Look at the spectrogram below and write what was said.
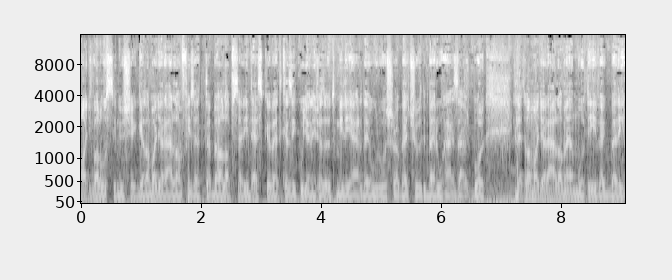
nagy valószínűséggel a magyar állam fizette be alap szerint, ez következik ugyanis az 5 milliárd eurósra becsült beruházásból, illetve a magyar állam elmúlt évekbeli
